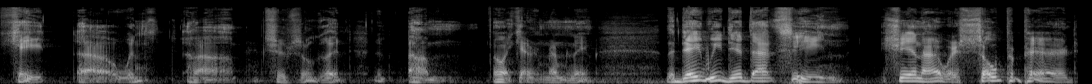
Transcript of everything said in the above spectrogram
Kate, uh, with, uh, she was so good. Um, oh, I can't remember the name. The day we did that scene, she and I were so prepared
